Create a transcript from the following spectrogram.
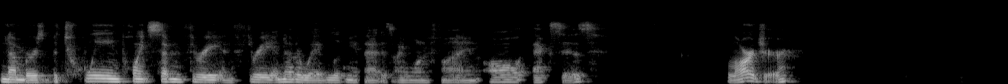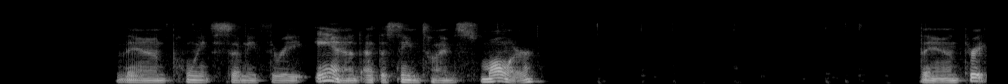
numbers between 0.73 and 3. Another way of looking at that is I want to find all x's larger than 0.73 and at the same time smaller than 3.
